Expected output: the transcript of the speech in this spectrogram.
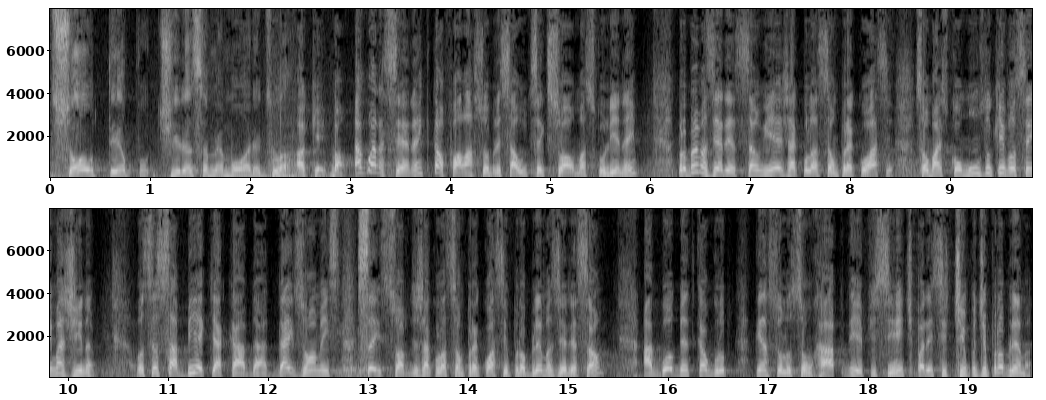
Só o tempo tira essa memória de lá. Ok. Bom, agora sério, hein? Que tal falar sobre saúde sexual masculina, hein? Problemas de ereção e ejaculação precoce são mais comuns do que você imagina. Você sabia que a cada 10 homens, 6 sofrem de ejaculação precoce e problemas de ereção, a Gold Medical Group tem a solução rápida e eficiente para esse tipo de problema,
